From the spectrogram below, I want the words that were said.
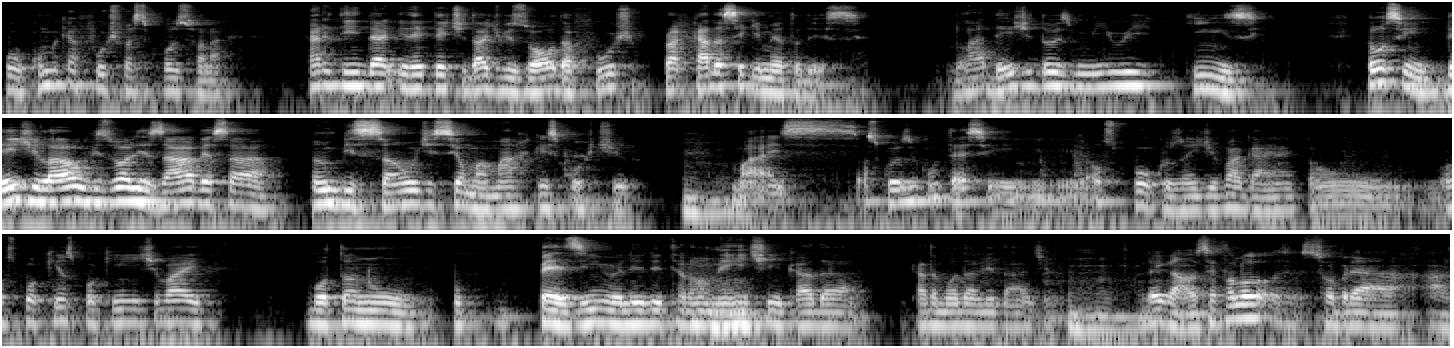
pô, como é que a FUSH vai se posicionar? Cara, tem identidade visual da FUSH para cada segmento desse. Lá desde 2015. Então, assim, desde lá eu visualizava essa ambição de ser uma marca esportiva. Uhum. Mas as coisas acontecem aos poucos, aí, devagar. Né? Então, aos pouquinhos, aos pouquinhos, a gente vai botando um, o pezinho ali literalmente uhum. em cada, cada modalidade. Uhum. Legal. Você falou sobre a, a,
